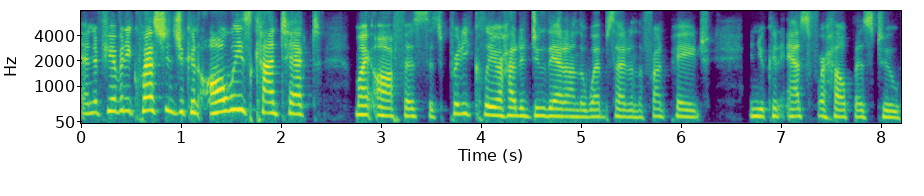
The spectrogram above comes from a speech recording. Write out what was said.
And if you have any questions, you can always contact my office. It's pretty clear how to do that on the website on the front page and you can ask for help as to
